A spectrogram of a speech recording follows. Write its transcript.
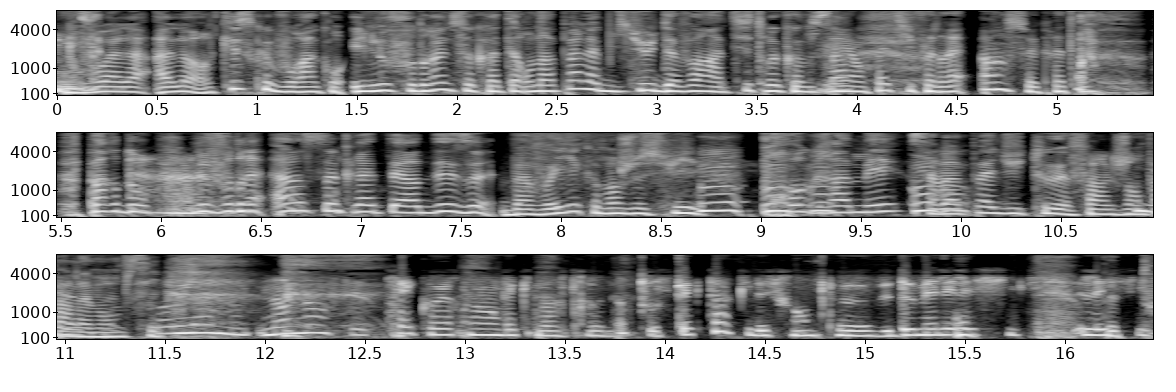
Voilà. Alors, qu'est-ce que vous racontez? Il nous faudrait une secrétaire. On n'a pas l'habitude d'avoir un titre comme ça. Mais en fait, il faudrait un secrétaire. Pardon, il nous faudrait un secrétaire. Désolé. Bah, voyez comment je suis programmée. Ça va pas du tout. Il va falloir que j'en parle à mon psy. Non, non, c'est très cohérent avec notre, notre spectacle. Des fois, on peut de mêler les filles. Les filles.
